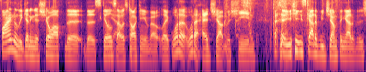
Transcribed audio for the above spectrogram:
finally getting to show off the the skills Yeah. I was talking about. Like what a what a headshot machine. He's got to be jumping out of his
